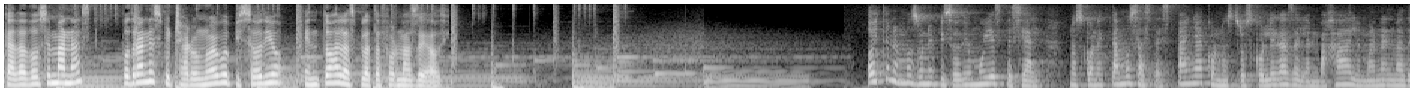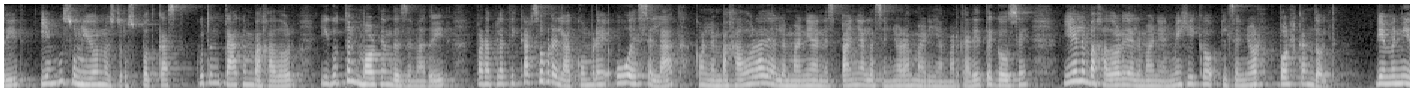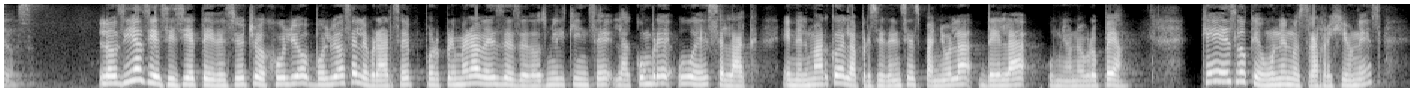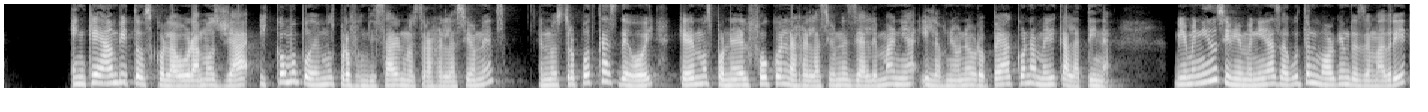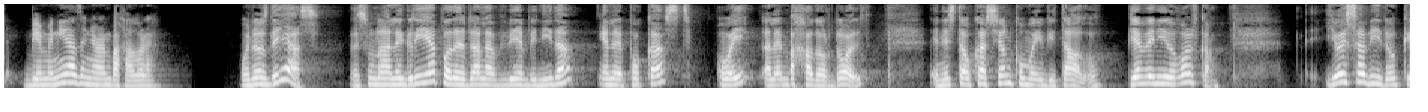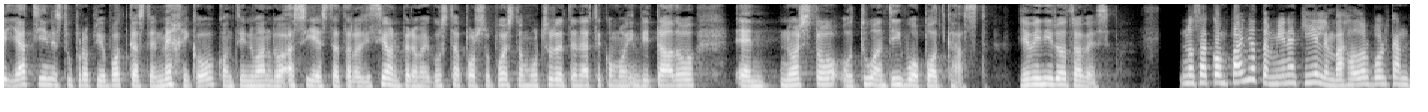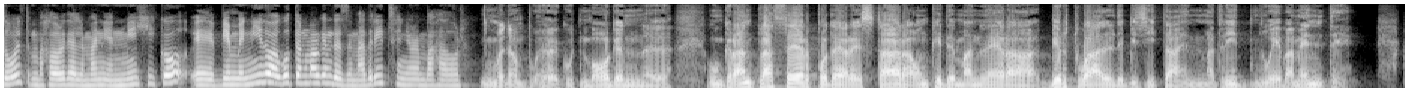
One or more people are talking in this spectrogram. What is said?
Cada dos semanas podrán escuchar un nuevo episodio en todas las plataformas de audio. Hoy tenemos un episodio muy especial. Nos conectamos hasta España con nuestros colegas de la Embajada Alemana en Madrid y hemos unido nuestros podcasts Guten Tag Embajador y Guten Morgen desde Madrid para platicar sobre la cumbre USLAC con la embajadora de Alemania en España, la señora María Margarete Gosse, y el embajador de Alemania en México, el señor Wolfgang Dold. Bienvenidos. Los días 17 y 18 de julio volvió a celebrarse por primera vez desde 2015 la cumbre UE-CELAC en el marco de la presidencia española de la Unión Europea. ¿Qué es lo que une nuestras regiones? ¿En qué ámbitos colaboramos ya y cómo podemos profundizar en nuestras relaciones? En nuestro podcast de hoy queremos poner el foco en las relaciones de Alemania y la Unión Europea con América Latina. Bienvenidos y bienvenidas a Guten Morgen desde Madrid. Bienvenida, señora embajadora. Buenos días. Es una alegría poder dar la bienvenida en el podcast hoy al embajador Dold, en esta ocasión como invitado. Bienvenido, Wolfgang. Yo he sabido que ya tienes tu propio podcast en México, continuando así esta tradición, pero me gusta, por supuesto, mucho de tenerte como invitado en nuestro o tu antiguo podcast. Bienvenido otra vez. Nos acompaña también aquí el embajador Wolfgang Dolt, embajador de Alemania en México. Eh, bienvenido a Guten Morgen desde Madrid, señor embajador. Bueno, eh, Guten Morgen. Eh, un gran placer poder estar, aunque de manera virtual, de visita en Madrid nuevamente.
